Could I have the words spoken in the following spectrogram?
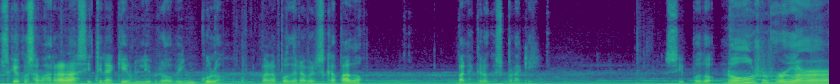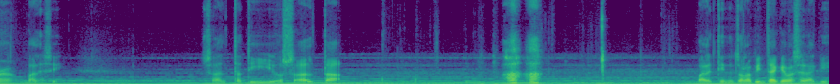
Pues qué cosa más rara, si tiene aquí un libro vínculo para poder haber escapado. Vale, creo que es por aquí. Si puedo... No, vale, sí. Salta, tío, salta. ¡Ah, ah! Vale, tiene toda la pinta de que va a ser aquí.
